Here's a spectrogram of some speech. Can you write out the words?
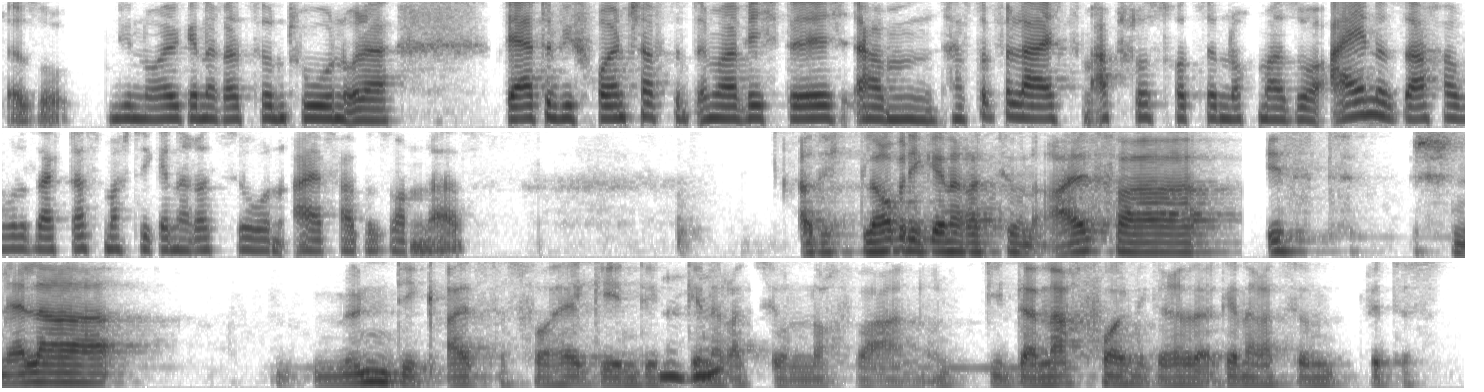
also die neue Generation tun oder Werte wie Freundschaft sind immer wichtig. Ähm, hast du vielleicht zum Abschluss trotzdem noch mal so eine Sache, wo du sagst, das macht die Generation Alpha besonders? Also ich glaube, die Generation Alpha ist schneller mündig, als das vorhergehende mhm. Generationen noch waren. Und die danach folgende Generation wird es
